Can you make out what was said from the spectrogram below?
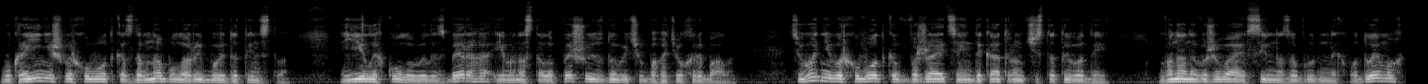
В Україні ж верховодка здавна була рибою дитинства. Її легко ловили з берега, і вона стала першою здобиччю багатьох рибалок. Сьогодні верховодка вважається індикатором чистоти води. Вона не виживає в сильно забруднених водоймах,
